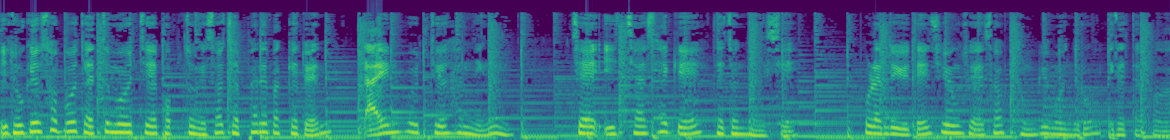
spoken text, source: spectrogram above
이 독일 서부 데트몰트의 법정에서 재판을 받게 된 라인홀트 한닝은 제2차 세계 대전 당시 폴란드 유대인 수용소에서 경비원으로 일했다고요.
